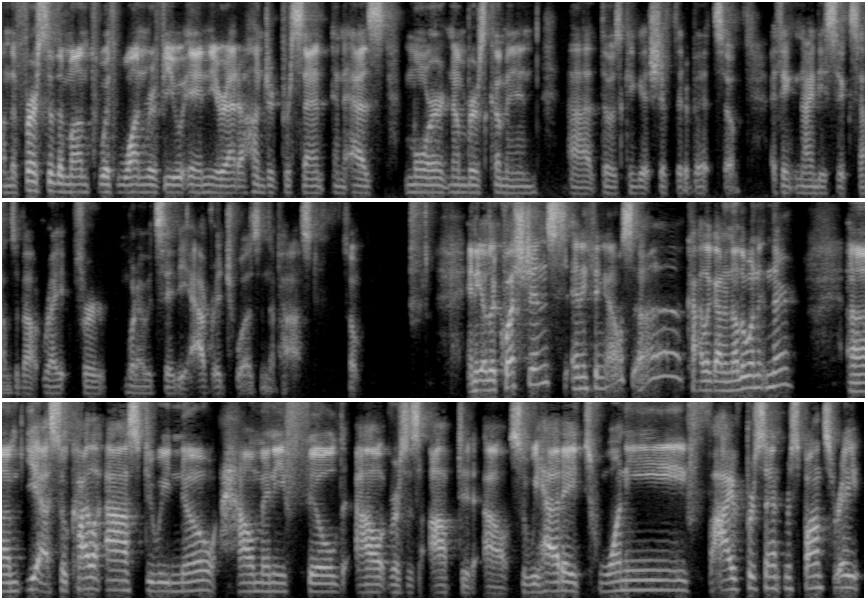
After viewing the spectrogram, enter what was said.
on the first of the month with one review in you're at 100% and as more numbers come in uh, those can get shifted a bit. So i think 96 sounds about right for what i would say the average was in the past. So any other questions? Anything else? Uh, kyla got another one in there. Um, yeah so kyla asked do we know how many filled out versus opted out? So we had a 25% response rate.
